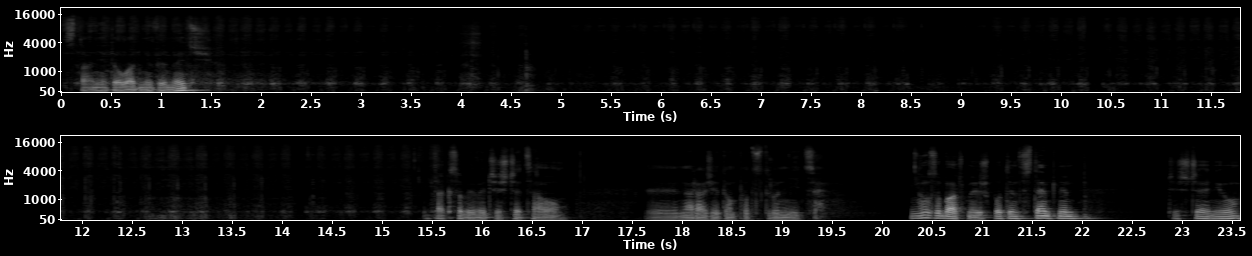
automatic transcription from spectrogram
w stanie to ładnie wymyć. Tak sobie wyczyszczę całą y, na razie tą podstrunnicę. No zobaczmy, już po tym wstępnym czyszczeniu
